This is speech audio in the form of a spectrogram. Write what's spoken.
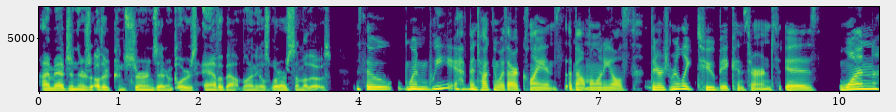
I imagine there's other concerns that employers have about millennials. What are some of those? So, when we have been talking with our clients about millennials, there's really two big concerns is one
